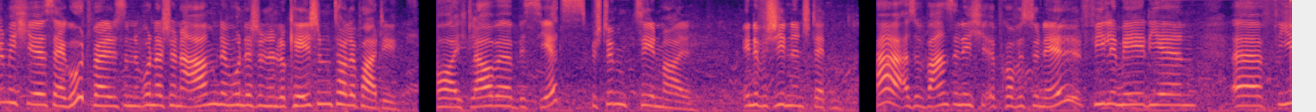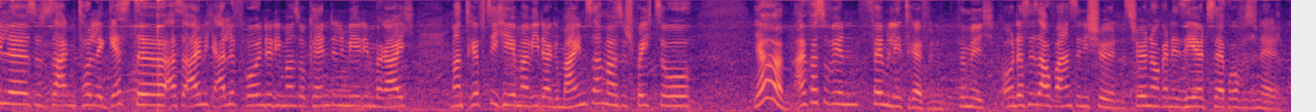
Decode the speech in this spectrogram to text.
fühle mich sehr gut, weil es ist ein wunderschöner Abend, eine wunderschöne Location, tolle Party. Oh, ich glaube bis jetzt bestimmt zehnmal in den verschiedenen Städten. Ja, also wahnsinnig äh, professionell, viele Medien, äh, viele sozusagen tolle Gäste, also eigentlich alle Freunde, die man so kennt im Medienbereich. Man trifft sich hier immer wieder gemeinsam, also spricht so, ja, einfach so wie ein Family-Treffen für mich. Und das ist auch wahnsinnig schön, schön organisiert, sehr professionell.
